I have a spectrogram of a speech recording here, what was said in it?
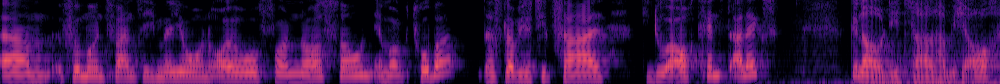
ähm, 25 Millionen Euro von Northzone im Oktober. Das ist, glaube ich, auch die Zahl, die du auch kennst, Alex. Genau, die Zahl habe ich auch.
